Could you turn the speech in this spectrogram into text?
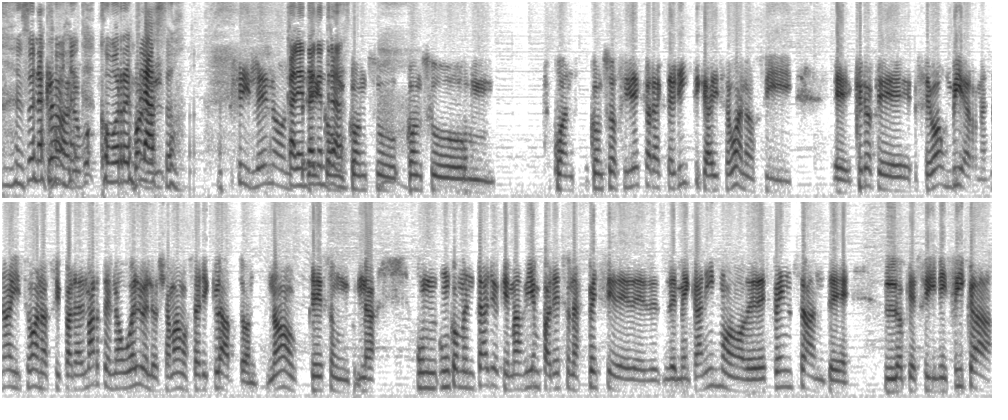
Suena como, reemplazo. Sí, Lennon eh, con, su con su mm, con, su acidez característica dice, bueno, si eh, creo que se va un viernes, ¿no? Y dice, bueno, si para el martes no vuelve lo llamamos Eric Clapton, ¿no? Que es un, un, comentario que más bien parece una especie de, mecanismo de defensa ante lo que significa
